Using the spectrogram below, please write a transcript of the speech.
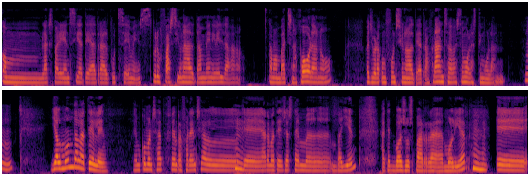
com l'experiència teatral potser més professional també a nivell de que me'n vaig anar fora, no? Vaig veure com funcionava el teatre a França, va ser molt estimulant. Mm. I el món de la tele? Hem començat fent referència al Mm. que ara mateix estem eh, veient, aquest Bojos per eh, Molière. Mm. Eh,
